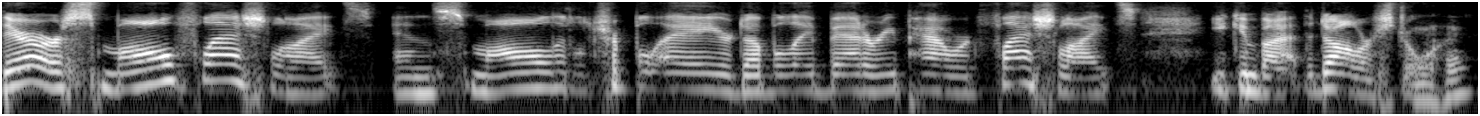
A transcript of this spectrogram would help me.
There are small flashlights and small little AAA or AA battery powered flashlights you can buy at the dollar store. Mhm.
